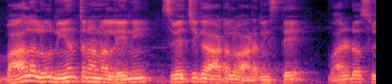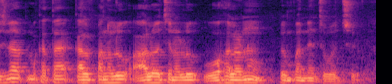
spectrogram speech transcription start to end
బాలలు నియంత్రణ లేని స్వేచ్ఛగా ఆటలు ఆడనిస్తే వారిలో సృజనాత్మకత కల్పనలు ఆలోచనలు ఊహలను పెంపొందించవచ్చు.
